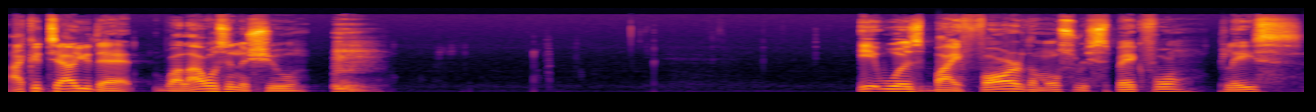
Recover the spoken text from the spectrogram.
I could tell you that while I was in the SHU, it was by far the most respectful place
